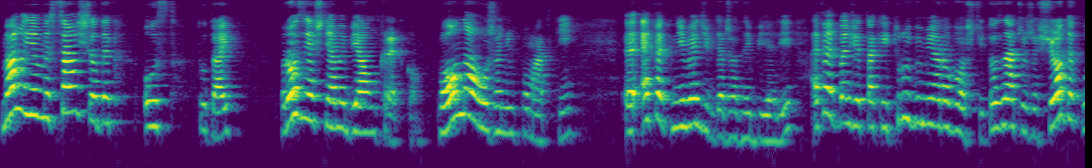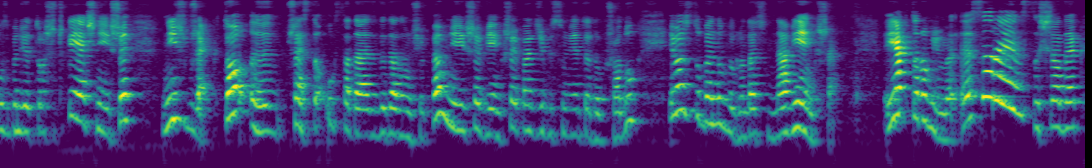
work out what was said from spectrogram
malujemy sam środek ust tutaj, rozjaśniamy białą kredką. Po nałożeniu pomadki efekt nie będzie widać żadnej bieli, efekt będzie takiej trójwymiarowości, to znaczy, że środek ust będzie troszeczkę jaśniejszy niż brzeg. To y, przez to usta da- wydadzą się pełniejsze, większe, bardziej wysunięte do przodu i po prostu będą wyglądać na większe. Jak to robimy? E, Sorry, jest środek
